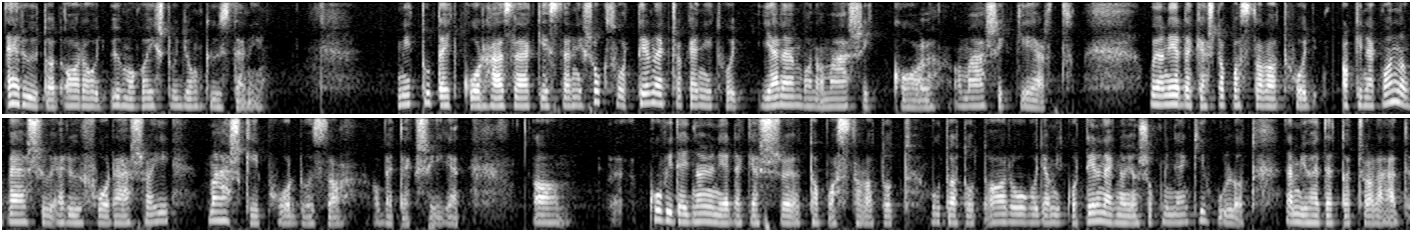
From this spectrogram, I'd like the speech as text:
erőt ad arra, hogy ő maga is tudjon küzdeni mit tud egy kórház elkészíteni? Sokszor tényleg csak ennyit, hogy jelen van a másikkal, a másikért. Olyan érdekes tapasztalat, hogy akinek vannak belső erőforrásai, másképp hordozza a betegséget. A Covid egy nagyon érdekes tapasztalatot mutatott arról, hogy amikor tényleg nagyon sok minden kihullott, nem jöhetett a család,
